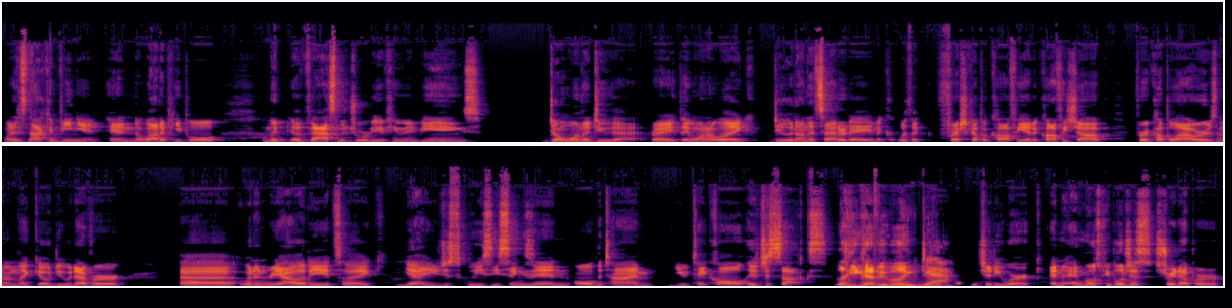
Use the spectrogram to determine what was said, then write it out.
when it's not convenient. And a lot of people, a vast majority of human beings don't want to do that, right? They want to like do it on a Saturday and with a fresh cup of coffee at a coffee shop for a couple hours and then like go do whatever. Uh, when in reality, it's like, yeah, you just squeeze these things in all the time. You take call. It just sucks. Like you got to be willing to do yeah. shitty work. And and most people just straight up are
